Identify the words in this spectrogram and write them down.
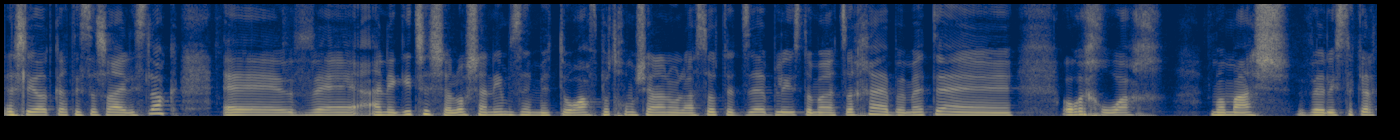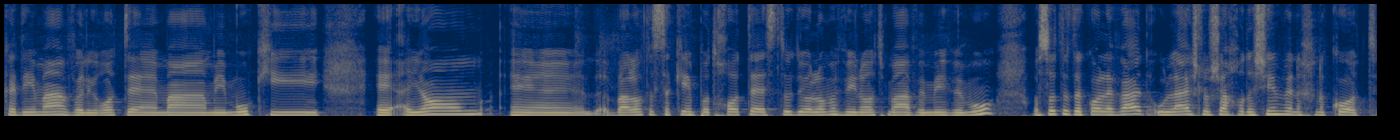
יש לי עוד כרטיס אשראי לסלוק. Uh, ואני אגיד ששלוש שנים זה מטורף בתחום שלנו לעשות את זה בלי, זאת אומרת, צריך uh, באמת אורך רוח. ממש, ולהסתכל קדימה ולראות uh, מה מימו, כי uh, היום uh, בעלות עסקים פותחות uh, סטודיו, לא מבינות מה ומי ומו, עושות את הכל לבד, אולי שלושה חודשים ונחנקות.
